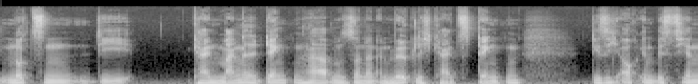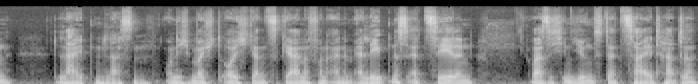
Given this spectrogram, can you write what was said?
nutzen, die kein Mangeldenken haben, sondern ein Möglichkeitsdenken, die sich auch ein bisschen leiten lassen. Und ich möchte euch ganz gerne von einem Erlebnis erzählen, was ich in jüngster Zeit hatte,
